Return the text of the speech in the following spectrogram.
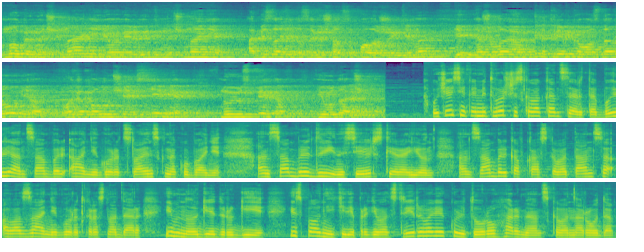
много начинаний. Я уверен, эти начинания обязательно завершатся положительно. И я желаю крепкого здоровья, благополучия в семьях, ну и успехов и удачи. Участниками творческого концерта были ансамбль «Ани», город Славянск на Кубани, ансамбль «Двин», Северский район, ансамбль кавказского танца «Алазани», город Краснодар и многие другие. Исполнители продемонстрировали культуру армянского народа.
